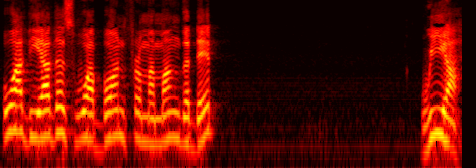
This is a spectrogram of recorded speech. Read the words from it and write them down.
Who are the others who are born from among the dead? We are.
